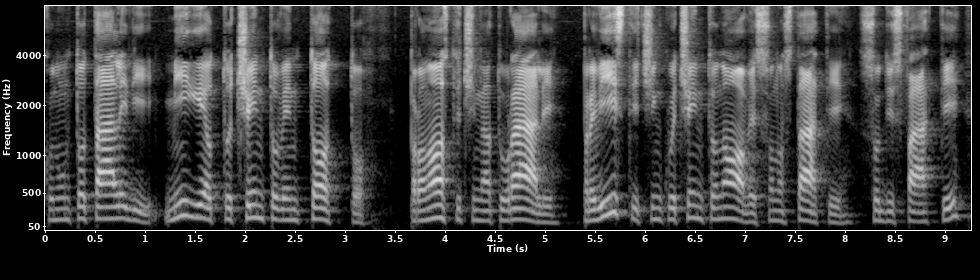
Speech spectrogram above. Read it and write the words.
con un totale di 1828 pronostici naturali previsti, 509 sono stati soddisfatti,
